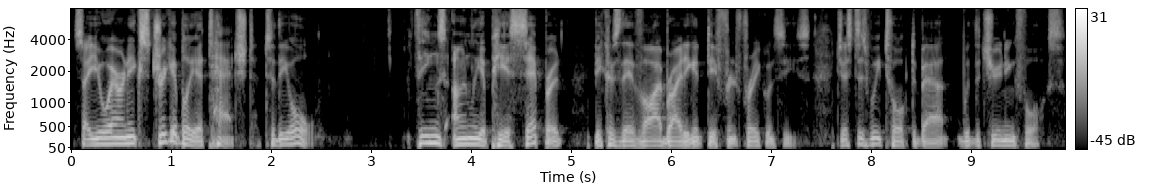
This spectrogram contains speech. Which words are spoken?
So you are inextricably attached to the all. Things only appear separate because they're vibrating at different frequencies, just as we talked about with the tuning forks.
